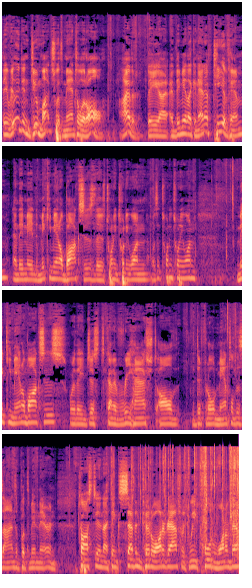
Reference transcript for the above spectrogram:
They really didn't do much with Mantle at all, either. They uh, they made like an NFT of him, and they made the Mickey Mantle boxes. Those 2021, was it 2021? Mickey Mantle boxes where they just kind of rehashed all the different old mantle designs and put them in there and tossed in, I think, seven total autographs, which we pulled one of them.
